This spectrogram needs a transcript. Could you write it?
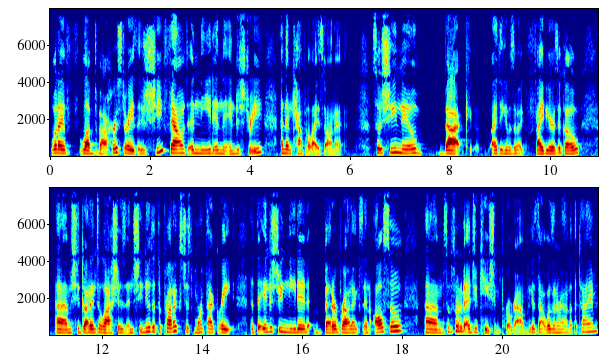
what I've loved about her stories is she found a need in the industry and then capitalized on it. So she knew back, I think it was about five years ago, um, she got into lashes and she knew that the products just weren't that great, that the industry needed better products and also um, some sort of education program because that wasn't around at the time.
